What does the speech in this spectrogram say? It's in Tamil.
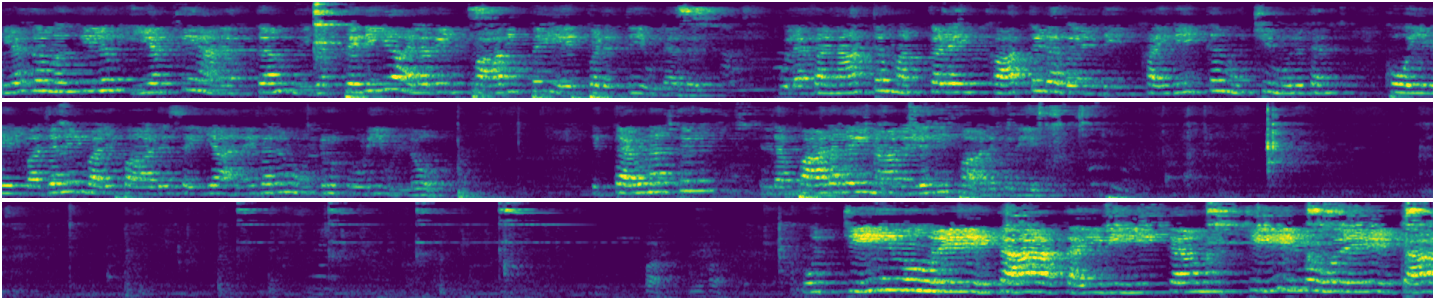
உலகமெங்கிலும் இயற்கை அனர்த்தம் மிகப்பெரிய அளவில் பாதிப்பை ஏற்படுத்தியுள்ளது. உலக நாட்டு மக்களை காத்திட வேண்டி கைவீக்கம் உச்சி முருகன் கோயிலில் பஜனை வழிபாடு செய்ய அனைவரும் ஒன்று கூடியுள்ளோம் இத்தருணத்தில் இந்த பாடலை நான் எழுதி பாடுகிறேன். உச்சி முருகா కైవీకం చీమురేటా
